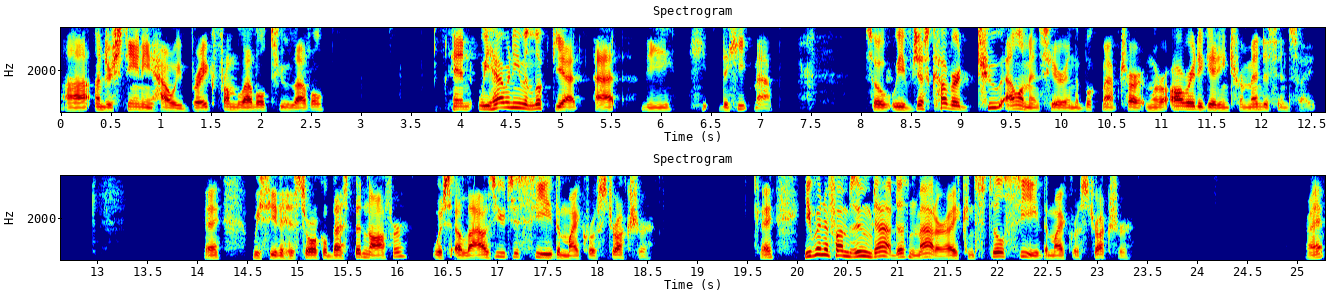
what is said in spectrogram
uh, understanding how we break from level to level. And we haven't even looked yet at the, the heat map. So we've just covered two elements here in the bookmap chart, and we're already getting tremendous insight. Okay, we see the historical best bid and offer, which allows you to see the microstructure. Okay, even if I'm zoomed out, it doesn't matter. I can still see the microstructure right?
